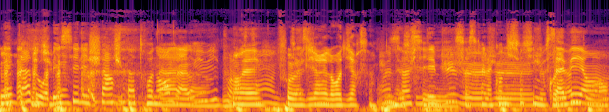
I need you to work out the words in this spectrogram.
L'État doit baisser les charges Non, patronales. bah oui, oui, pour Ouais, l'instant. de faut le dire et le redire ça. Ouais, ça, depuis c'est- le début, ça je- serait la condition sine qua non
